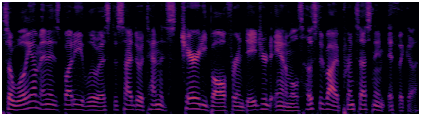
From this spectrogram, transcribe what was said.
So William and his buddy Lewis decide to attend this charity ball for endangered animals hosted by a princess named Ithaca.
